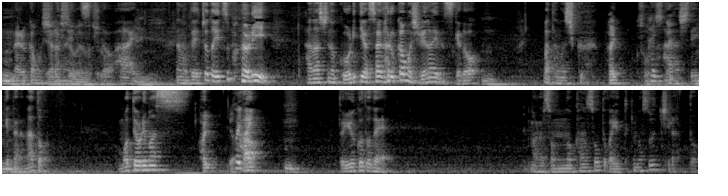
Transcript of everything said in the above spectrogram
うん。なるかもしれないですけど、はい。なのでちょっといつもより話のクオリティは下がるかもしれないですけど、うん。まあ、楽しく話していけたらなと思っております、はい。やったはい、うん。ということでマラソンの感想とか言っときます？ちらっと。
